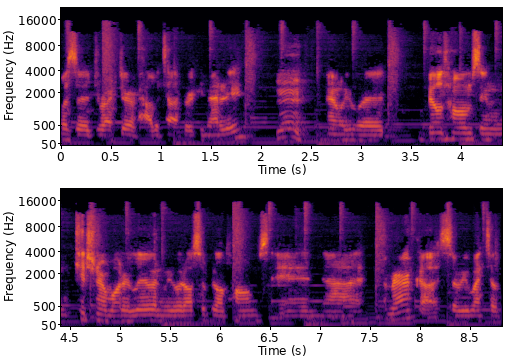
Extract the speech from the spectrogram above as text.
was a director of Habitat for Humanity, mm. and we would build homes in Kitchener Waterloo, and we would also build homes in uh, America. So we went to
